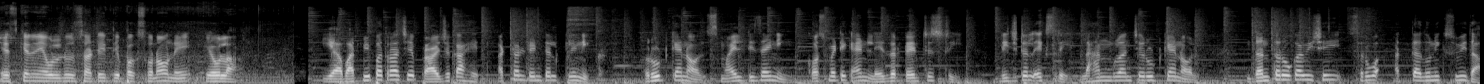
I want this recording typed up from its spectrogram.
एस के नाईन येवला न्यूजसाठी दीपक सोनवणे येवला. या बातमीपत्राचे प्रायोजक आहेत Atal dental clinic root canal smile designing cosmetic and laser dentistry digital X ray लहान मुलांचे रूट कॅनॉल दंतरोगाविषयी सर्व अत्याधुनिक सुविधा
